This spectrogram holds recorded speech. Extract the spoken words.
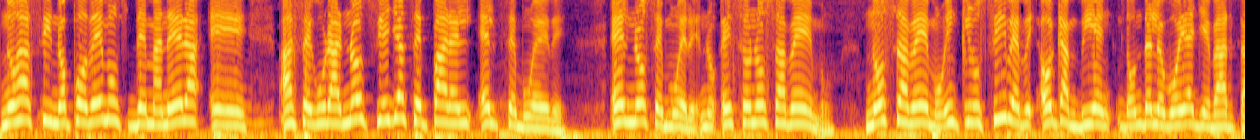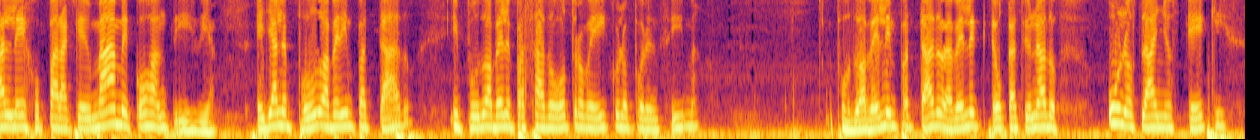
No es así, no podemos de manera eh, asegurar, no, si ella se para, él, él se muere. Él no se muere. No, eso no sabemos. No sabemos. Inclusive, oigan bien, ¿dónde le voy a llevar tan lejos para que más me cojan tirria? Ella le pudo haber impactado y pudo haberle pasado otro vehículo por encima. Pudo haberle impactado y haberle ocasionado unos daños X.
